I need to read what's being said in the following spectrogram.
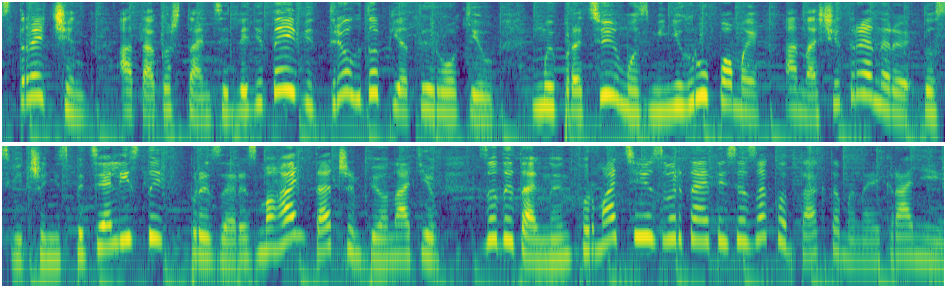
стретчинг, а також танці для дітей від 3 до 5 років. Ми працюємо з міні-групами, а наші тренери досвідчені спеціалісти, призери змагань та чемпіонатів. За детальною інформацією звертайтеся за контактами на екрані.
